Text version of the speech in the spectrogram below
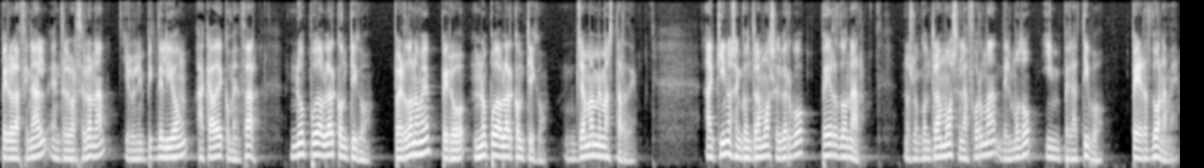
pero la final entre el Barcelona y el Olympique de Lyon acaba de comenzar. No puedo hablar contigo. Perdóname, pero no puedo hablar contigo. Llámame más tarde. Aquí nos encontramos el verbo perdonar. Nos lo encontramos en la forma del modo imperativo. Perdóname.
